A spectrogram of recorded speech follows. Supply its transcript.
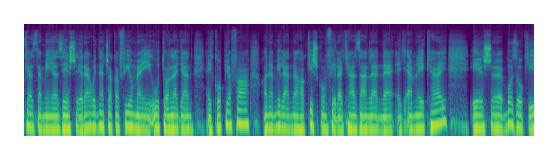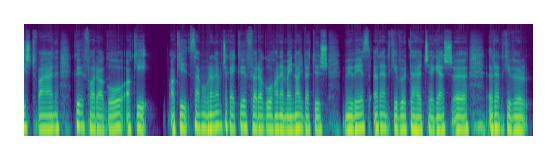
kezdeményezésére, hogy ne csak a Fiumei úton legyen egy kopjafa, hanem mi lenne, ha Kiskunfélegyházán lenne egy emlékhely, és Bozóki István kőfaragó, aki aki számomra nem csak egy kőfaragó, hanem egy nagybetűs művész, rendkívül tehetséges, rendkívül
